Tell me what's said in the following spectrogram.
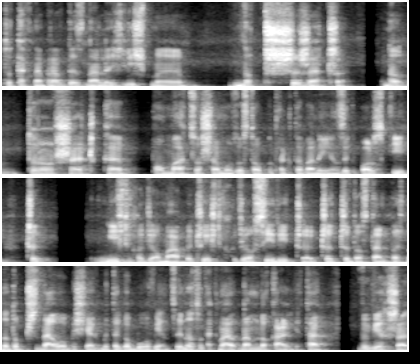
To tak naprawdę znaleźliśmy no, trzy rzeczy. No, troszeczkę po macoszemu został potraktowany język polski, czy jeśli chodzi o mapy, czy jeśli chodzi o Siri, czy, czy, czy dostępność, no to przydałoby się, jakby tego było więcej. No to tak na, nam lokalnie, tak? Wywiersza,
